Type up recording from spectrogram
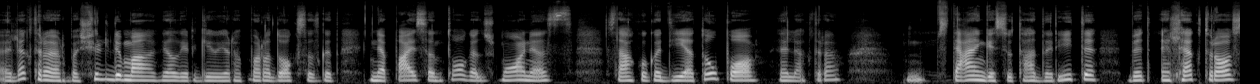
elektrą arba šildymą, vėl irgi yra paradoksas, kad nepaisant to, kad žmonės sako, kad jie taupo elektrą, stengiasi tą daryti, bet elektros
